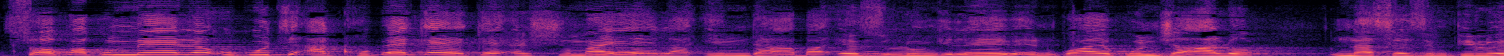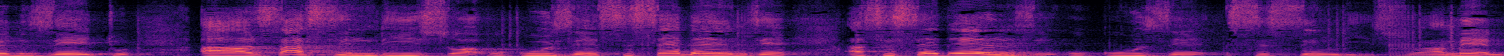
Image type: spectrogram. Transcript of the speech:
So kwakumele ukuthi aqhubekeke eshumayela indaba ezilungileyo and kwaye kunjalo nasezimpilweni zethu. Asasindiswa ukuze sisebenze asisebenzi ukuze sisindiswe. Amen.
